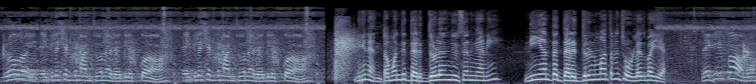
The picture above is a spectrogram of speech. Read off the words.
ఈ రేకుల చెట్లు మంచిగా ఉన్నాయి రేకులు ఎక్కువ రేకుల చెట్లు మంచిగా ఉన్నాయి రేకులు ఎక్కువ నేను ఎంతమంది దరిద్రులను చూశాను కానీ నీ అంత దరిద్రుని మాత్రం చూడలేదు భయ్యా రేకులు ఎక్కువ బ్రో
